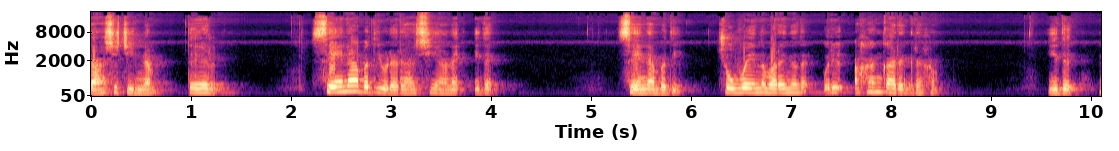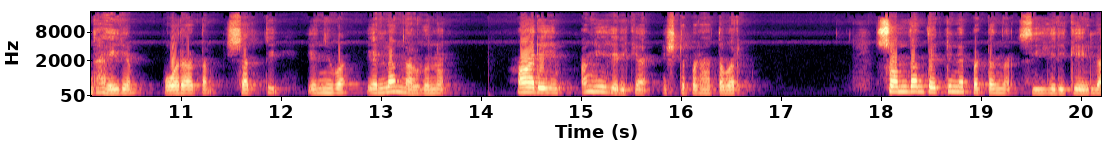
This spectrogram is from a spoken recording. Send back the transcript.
രാശിചിഹ്നം തേൾ സേനാപതിയുടെ രാശിയാണ് ഇത്. സേനാപതി ചൊവ്വ എന്ന് പറയുന്നത് ഒരു അഹങ്കാരഗ്രഹം. ഇത് ധൈര്യം പോരാട്ടം ശക്തി എന്നിവ എല്ലാം നൽകുന്നു. ആരെയും അംഗീകരിക്കാൻ ഇഷ്ടപ്പെടാത്തവർ. സ്വന്തം തെറ്റിനെ പെട്ടെന്ന് സ്വീകരിക്കുകയില്ല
